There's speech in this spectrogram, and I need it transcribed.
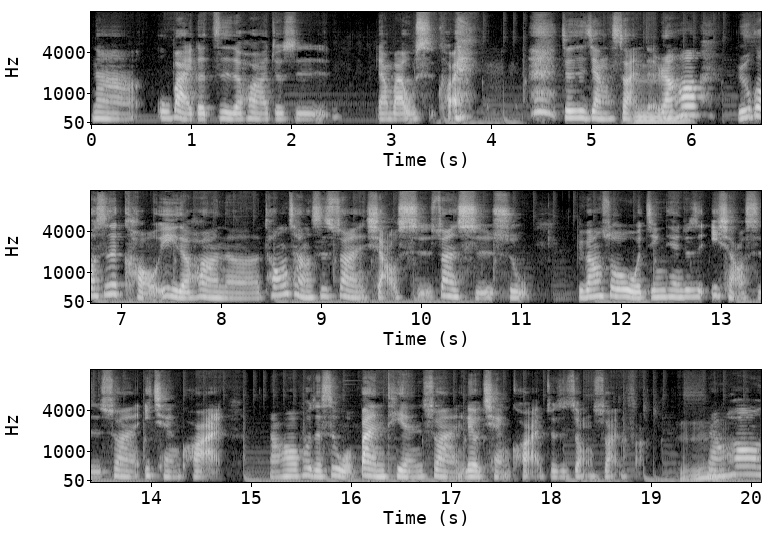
那五百个字的话就是两百五十块，就是这样算的。然后如果是口译的话呢，通常是算小时，算时数。比方说，我今天就是一小时算一千块，然后或者是我半天算六千块，就是这种算法。然后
